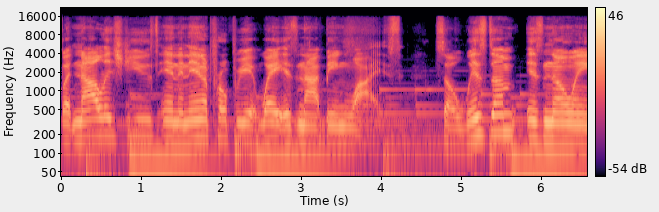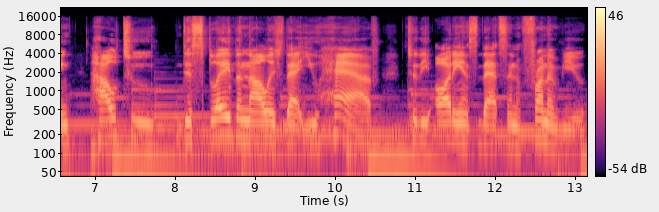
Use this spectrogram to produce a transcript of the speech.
but knowledge used in an inappropriate way is not being wise. So, wisdom is knowing how to display the knowledge that you have to the audience that's in front of you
